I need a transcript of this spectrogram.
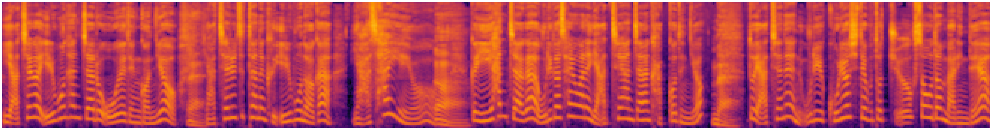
이 야채가 일본 한자로 오해된 건요. 네. 야채를 뜻하는 그 일본어가 야사이예요. 아, 그러니까 이 한자가 우리가 사용하는 야채 한자랑 같거든요. 네. 또 야채는 우리 고려 시대부터 쭉 써오던 말인데요.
